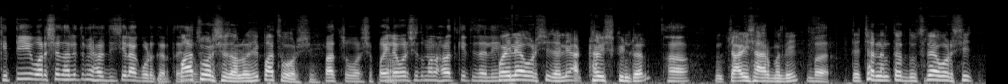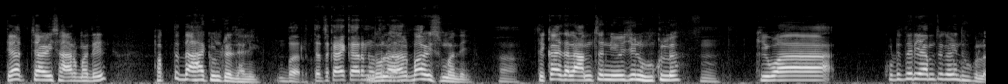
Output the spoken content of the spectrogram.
किती वर्ष झाली तुम्ही हळदीची लागवड करताय? पाच वर्ष झालो हे पाच वर्ष. पाच वर्ष. पहिल्या वर्षी तुम्हाला हळद किती झाली? पहिल्या वर्षी झाली अठ्ठावीस क्विंटल. हा. चाळीस आरमध्ये बर. त्याच्यानंतर दुसऱ्या वर्षी त्याच चाळीस आरमध्ये फक्त दहा क्विंटल झाली. बर. त्याचं काय कारण दोन हजार बावीसमध्ये हा. ते काय झालं आमचं नियोजन हुकलं. किंवा कुठेतरी आमचं गणित हुकलं.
